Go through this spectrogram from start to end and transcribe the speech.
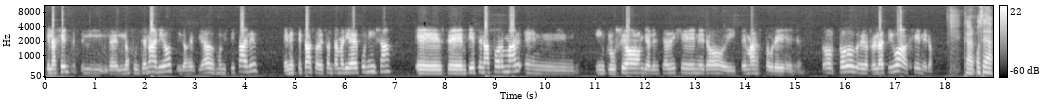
que la gente, los funcionarios y los empleados municipales, en este caso de Santa María de Punilla, eh, se empiecen a formar en inclusión, violencia de género y temas sobre todo, todo eh, relativo a género. Claro, o sea,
